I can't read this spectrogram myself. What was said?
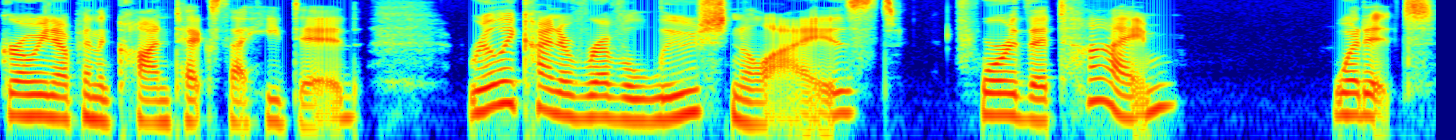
growing up in the context that he did really kind of revolutionized for the time what it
